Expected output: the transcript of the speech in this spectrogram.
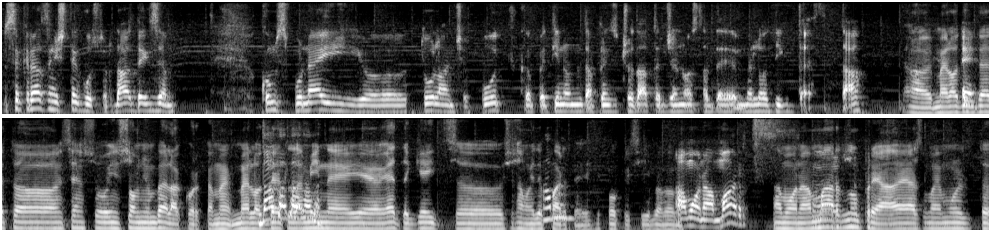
se creează niște gusturi, da? De exemplu, cum spuneai uh, tu la început, că pe tine nu te-a prins niciodată genul ăsta de melodic death, da? Uh, melodic e. death uh, în sensul Insomnium Bellacor, că me- melodic da, da, da, la da, da. mine e At the Gates uh, și așa mai departe, Am... Hypocrisy, bla, bla, bla. Amon Amart. Amon Amart nu prea, aia sunt mai mult, uh,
